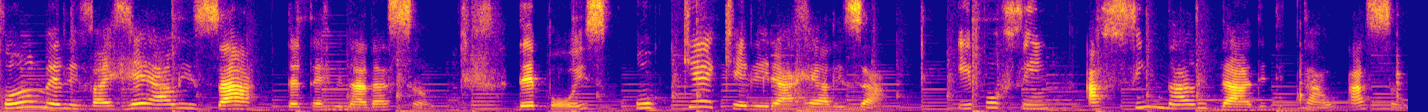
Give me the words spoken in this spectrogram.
como ele vai realizar determinada ação. Depois, o que que ele irá realizar? E por fim, a finalidade de tal ação,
